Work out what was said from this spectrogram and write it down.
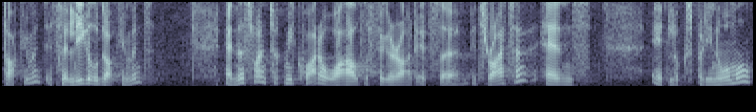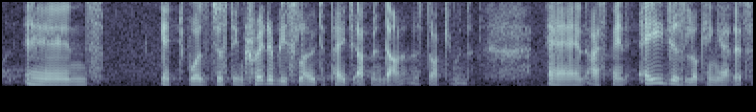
document. It's a legal document. And this one took me quite a while to figure out. It's, a, it's writer, and it looks pretty normal, and it was just incredibly slow to page up and down in this document. And I spent ages looking at it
